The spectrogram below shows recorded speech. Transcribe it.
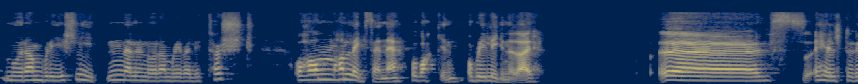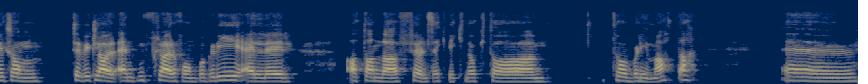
Når han blir sliten eller når han blir veldig tørst. Og han, han legger seg ned på bakken og blir liggende der. Uh, helt liksom til vi klarer, enten klarer å få ham på glid, eller at han da føler seg kvikk nok til å, bli med igjen. Eh,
